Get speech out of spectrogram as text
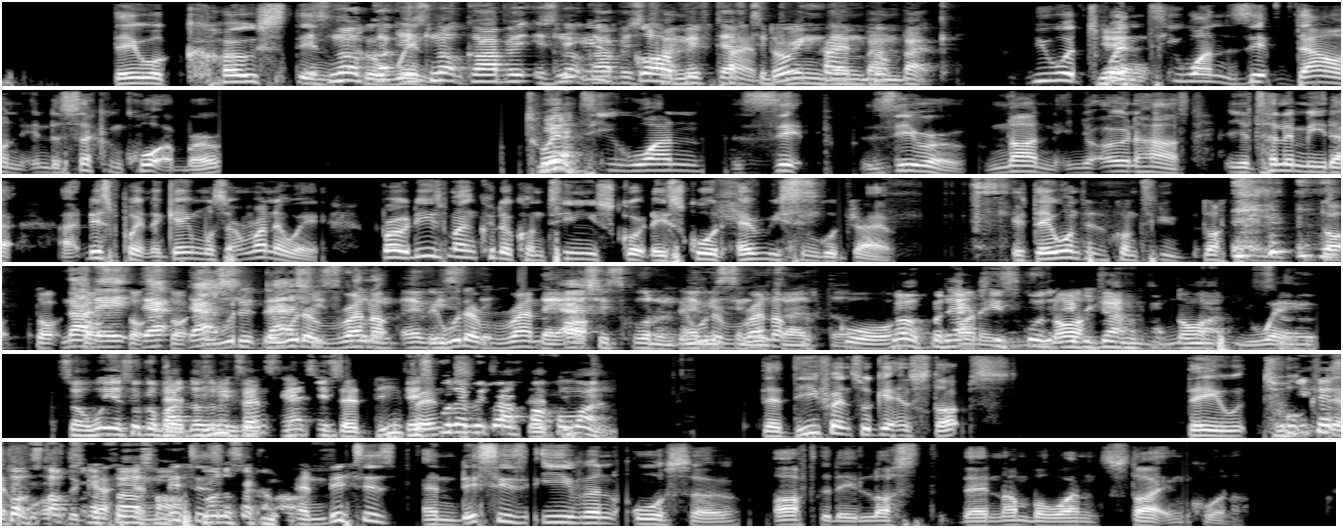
They were coasting It's not. it's not garbage. It's not is garbage time garbage if they have to Don't bring them talk- back. You were Yeah. 21 zip down in the second quarter, bro. 21 zip, zero, none in your own house. And you're telling me that at this point the game wasn't runaway. Bro, these men could have continued scored. They scored every single drive. If they wanted to continue dotting, dot, dot, No, dot, they, dot, that, dot, they they would have they they would have run scored up. They every. would have ran They up. actually scored on They every would have single ran up drive, the score No, but they actually a scored every drive apart from one. So, so what you're talking Their about doesn't make sense. They, actually, their they scored defense, every drive their apart from one. their defense were getting stops. They would The took their got foot off the in the gas, first and half, this is the second half. and this is and this is even also after they lost their number one starting corner.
